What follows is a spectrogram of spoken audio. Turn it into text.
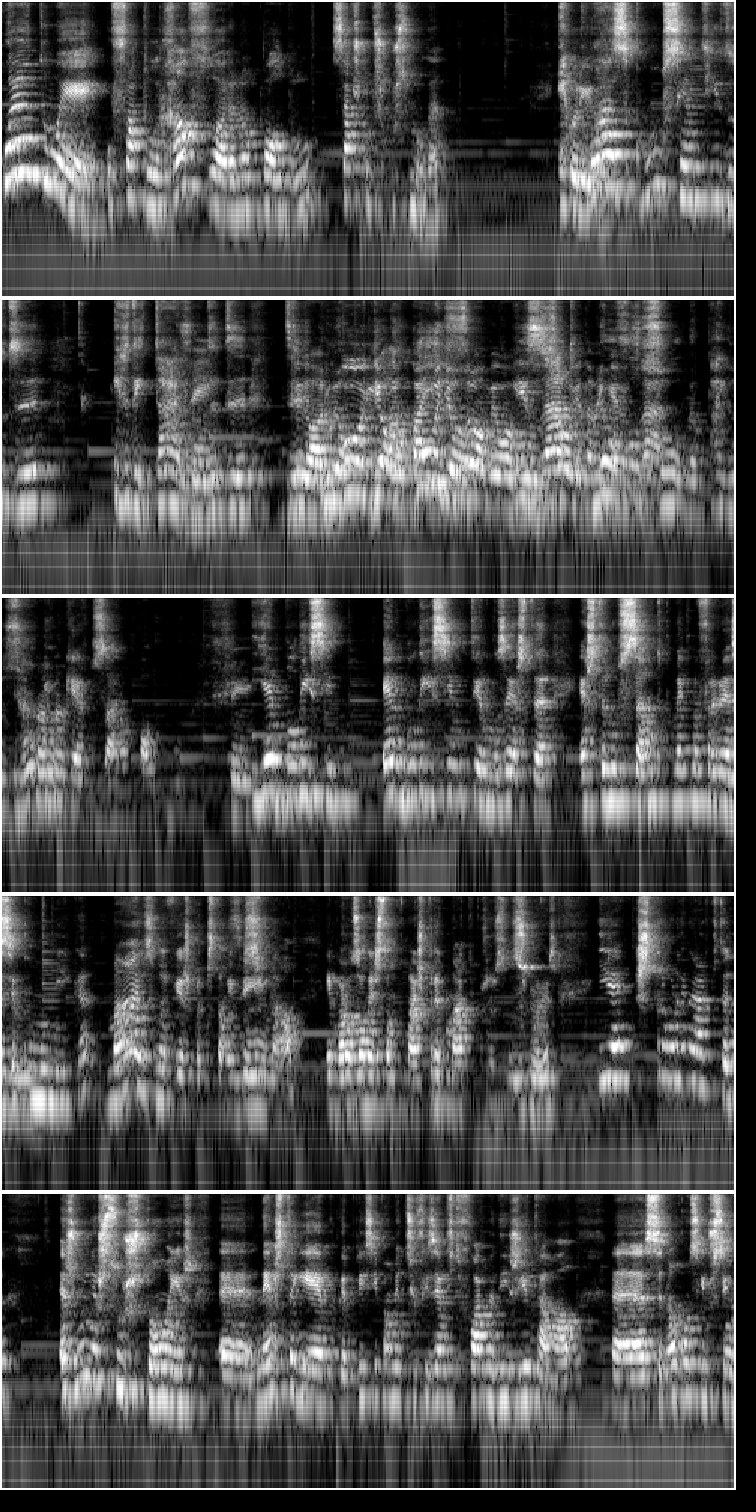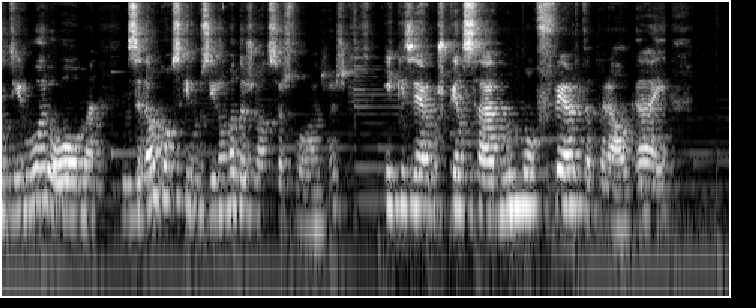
Quando é o fator Ralph Lauren ou Paul Blue, sabes que o discurso muda? É Curioso. quase como um sentido de hereditário, de, de, de, de, orgulho. De orgulho. Meu pai usou, meu avô Exato, usou, eu também meu avô usou, meu pai usou, eu quero usar o Paul Blue. Sim. E é belíssimo, é belíssimo termos esta, esta noção de como é que uma fragrância uhum. comunica, mais uma vez com a questão emocional, Sim. embora os homens estão muito mais pragmáticos nas suas uhum. escolhas, e é extraordinário. Portanto, as minhas sugestões uh, nesta época, principalmente se o fizermos de forma digital, uh, se não conseguimos sentir o aroma, se não conseguirmos ir a uma das nossas lojas e quisermos pensar numa oferta para alguém,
